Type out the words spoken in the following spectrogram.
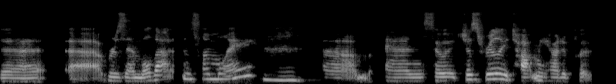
to uh, resemble that in some way. Mm-hmm. Um, and so it just really taught me how to put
